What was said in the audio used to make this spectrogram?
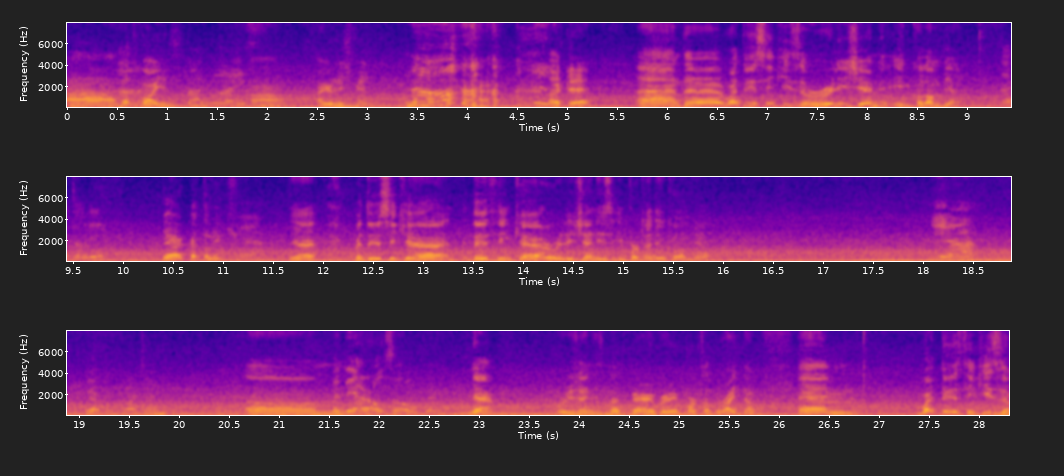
Ah, not boys. Not boys. Ah, are you lesbian? No. okay. And uh, what do you think is a religion in Colombia? Catholic. Yeah, Catholic. Yeah. Yeah, but do you think uh, do you think uh, religion is important in Colombia? Yeah. Yeah. Important. Um, But they are also open. yeah, religion is not very very important right now. Um, what do you think is the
